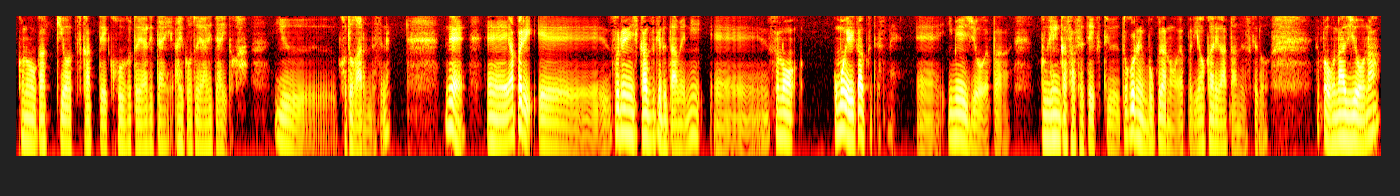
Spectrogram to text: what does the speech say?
この楽器を使ってこういうことやりたい、ああいうことやりたいとかいうことがあるんですね。で、えー、やっぱり、えー、それに近づけるために、えー、その思い描くですね、えー、イメージをやっぱ具現化させていくというところに僕らのやっぱり役割があったんですけど、やっぱ同じような、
